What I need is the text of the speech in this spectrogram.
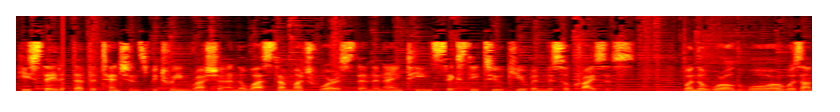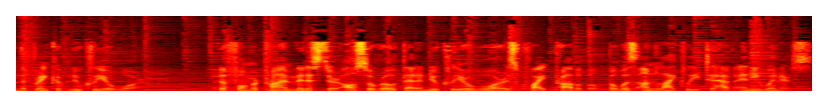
he stated that the tensions between Russia and the West are much worse than the 1962 Cuban Missile Crisis, when the World War was on the brink of nuclear war. The former Prime Minister also wrote that a nuclear war is quite probable but was unlikely to have any winners.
